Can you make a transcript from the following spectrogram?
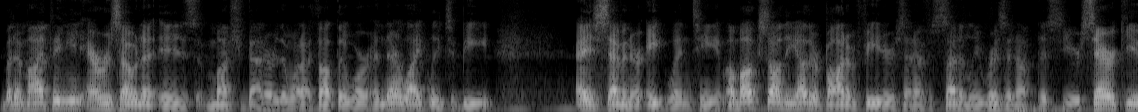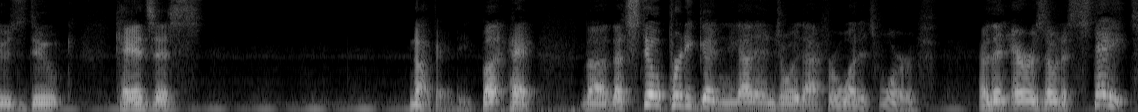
but in my opinion, Arizona is much better than what I thought they were, and they're likely to be a seven or eight win team. Amongst all the other bottom feeders that have suddenly risen up this year Syracuse, Duke, Kansas, not Vandy. But hey, uh, that's still pretty good, and you got to enjoy that for what it's worth. And then Arizona State,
